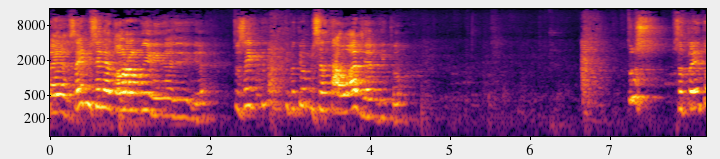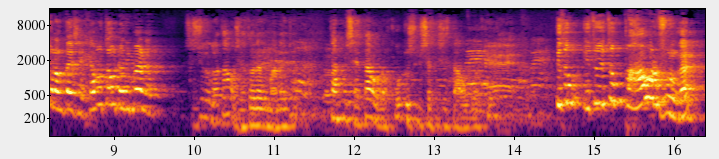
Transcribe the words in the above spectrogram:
kayak saya bisa lihat orang begini ya. Terus saya tiba-tiba bisa tahu aja gitu. Terus setelah itu orang tanya saya, kamu tahu dari mana? Saya juga nggak tahu, saya tahu dari mana itu. Tapi saya tahu Roh Kudus bisa kasih tahu. Itu itu itu powerful kan?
